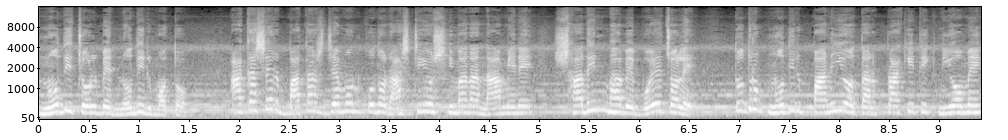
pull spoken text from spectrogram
নদী চলবে নদীর মতো। আকাশের বাতাস যেমন কোনো রাষ্ট্রীয় সীমানা না মেনে স্বাধীনভাবে বয়ে চলে, তদ্রূপ নদীর পানিও তার প্রাকৃতিক নিয়মে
